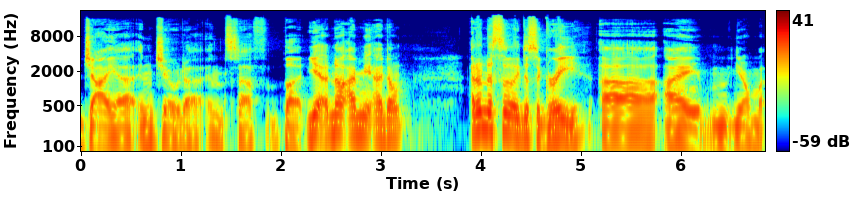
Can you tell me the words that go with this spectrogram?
Jaya and Jodah and stuff. But yeah, no, I mean, I don't, I don't necessarily disagree. Uh, I, you know, my,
